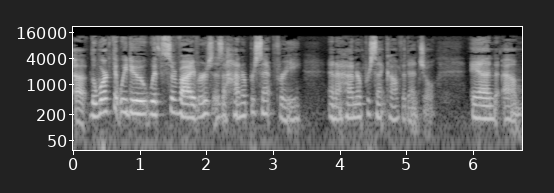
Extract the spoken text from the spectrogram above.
uh, the work that we do with survivors is 100% free and 100% confidential. And um,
